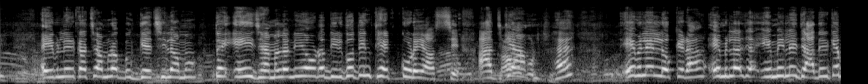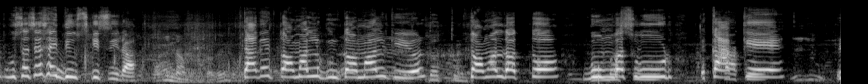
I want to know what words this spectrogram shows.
এমএলএর কাছে আমরা গেছিলামও। তো এই ঝামেলা নিয়ে ওরা দীর্ঘদিন থেট করে আসছে। আজকে হ্যাঁ? এমএলএর লোকেরা এমএলএ এমএলএ যাদেরকে পুষেছে সেই নাম তাদের? তাদের তমাল তমাল কি ওর? তমাল দত্ত বুম্বাসুর কাকে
